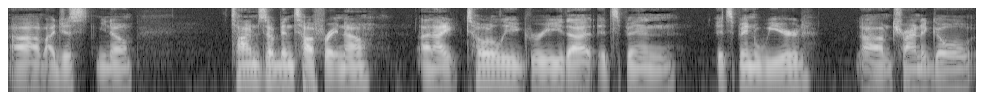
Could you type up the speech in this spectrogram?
Um, I just, you know, times have been tough right now and I totally agree that it's been it's been weird um, trying to go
